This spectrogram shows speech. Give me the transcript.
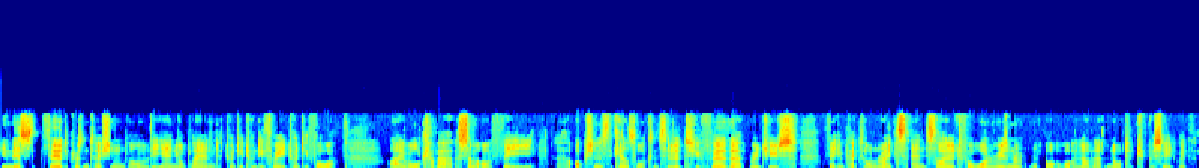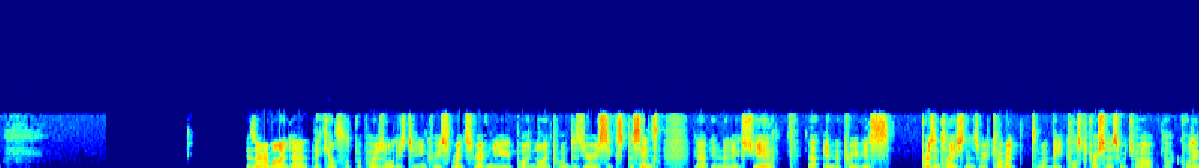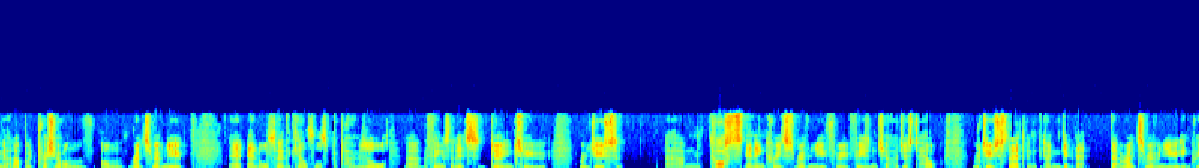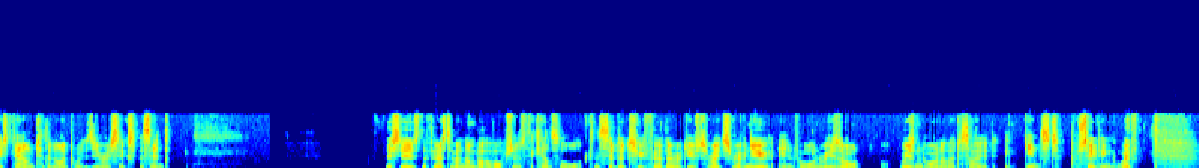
In this third presentation on the annual plan 2023-24, I will cover some of the uh, options the Council considered to further reduce the impact on rates and decided for one reason or another not to proceed with. As a reminder, the Council's proposal is to increase rates revenue by 9.06% uh, in the next year. Uh, in the previous presentations, we've covered some of the cost pressures which are, causing that upward pressure on, on rates revenue and also the council's proposal, uh, the things that it's doing to reduce um, costs and increase revenue through fees and charges to help reduce that and, and get that, that rates revenue increase down to the 9.06%. This is the first of a number of options the Council considered to further reduce rates revenue and for one reason or, another decided against proceeding with.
